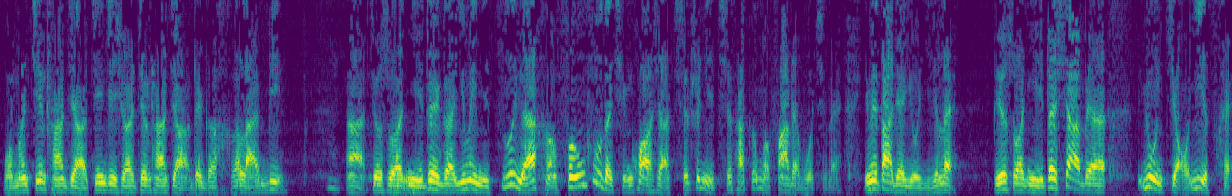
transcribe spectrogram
我们经常讲经济学，经常讲这个荷兰病，啊，就是说你这个因为你资源很丰富的情况下，其实你其他根本发展不起来，因为大家有依赖。比如说你这下边用脚一踩。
